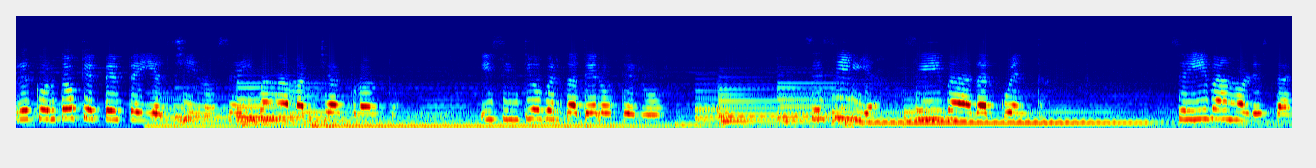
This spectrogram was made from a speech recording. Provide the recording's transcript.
Recordó que Pepe y el chino se iban a marchar pronto y sintió verdadero terror. Cecilia se iba a dar cuenta, se iba a molestar,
